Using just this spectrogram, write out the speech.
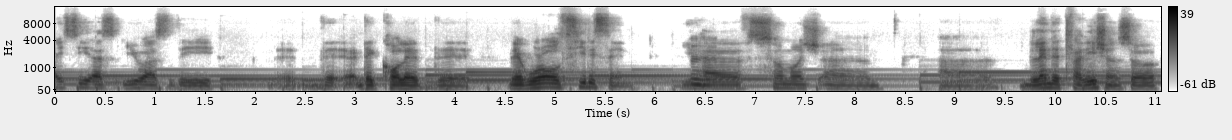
I see as you as the, the they call it the the world citizen. You mm-hmm. have so much um, uh, blended tradition. So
